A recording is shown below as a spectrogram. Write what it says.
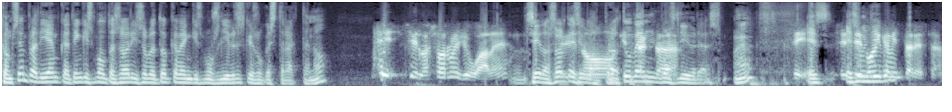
com sempre diem, que tinguis molta sort i sobretot que venguis molts llibres, que és el que es tracta, no? Sí, sí, la sort no és igual, eh? Sí, la sort és igual, però tu ven molts llibres. Eh? Sí, és, sí, és sí, un l'únic que llibre, m'interessa.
